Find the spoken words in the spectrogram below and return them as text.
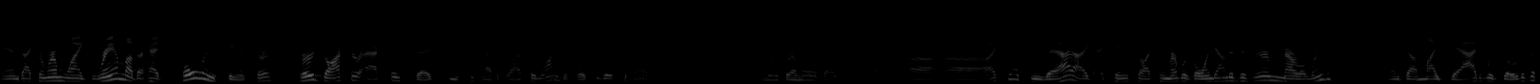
And I can remember my grandmother had colon cancer. Her doctor actually said she should have a glass of wine before she goes to bed. And my grandmother was like, can't do that. I, I, can't. So I can remember going down to visit her in Maryland and uh, my dad would go to the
